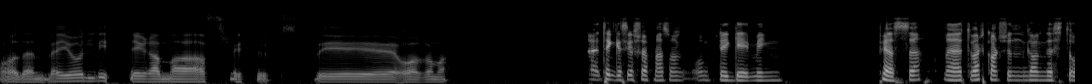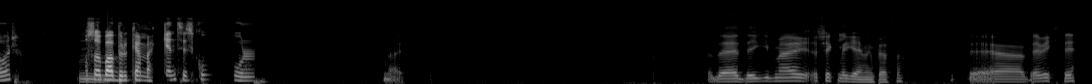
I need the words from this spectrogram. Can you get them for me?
Og den ble jo litt grann slitt ut de årene. Jeg tenker jeg skal kjøpe meg en sånn ordentlig gaming-PC, men etter hvert kanskje en gang neste år. Og så Mm, bare bruker jeg Mac-en til skolen. Nice. Det er digg med skikkelig gaming-PC. Det, det er viktig.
